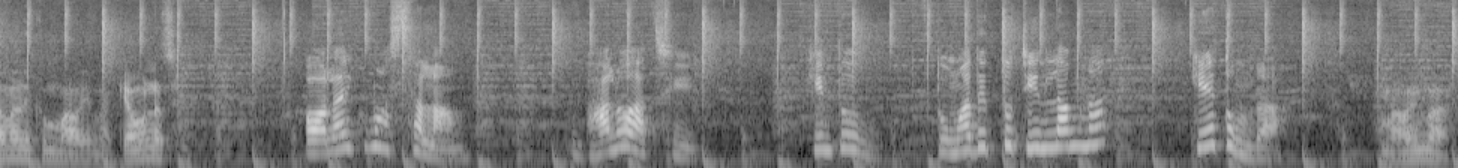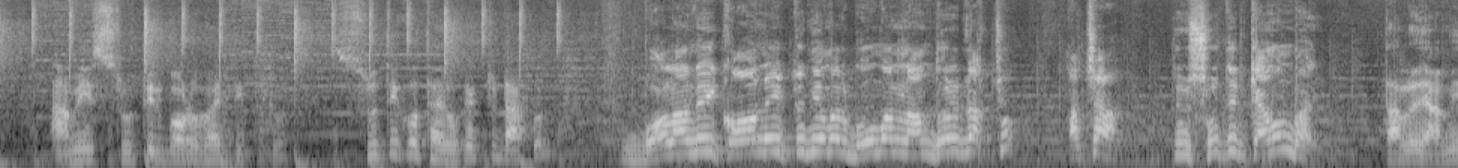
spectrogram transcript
আসসালামু আলাইকুম মামিমা কেমন আছেন? ওয়ালাইকুম আসসালাম। ভালো আছি কিন্তু তোমাদের তো চিনলাম না কে তোমরা? মামিমা আমি শ্রুতির বড় ভাই দীপ্ত। শ্রুতি কোথায়? ওকে একটু ডাকুন। বলা নেই কওয়া নেই তুমি আমার বৌমার নাম ধরে ডাকছো? আচ্ছা তুমি শ্রুতির কেমন ভাই? তাহলে আমি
